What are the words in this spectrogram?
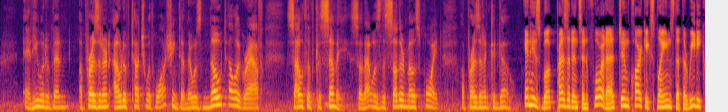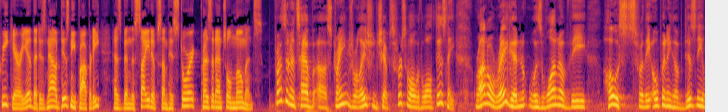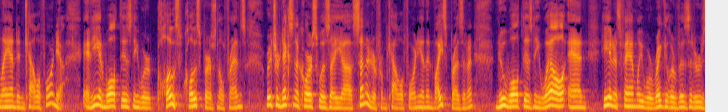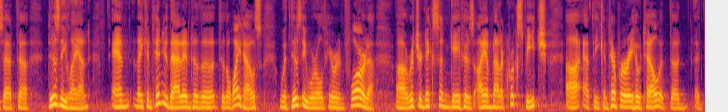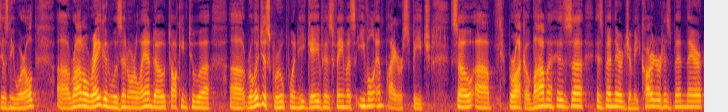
And he would have been a president out of touch with Washington. There was no telegraph south of Kissimmee. So that was the southernmost point a president could go. In his book, Presidents in Florida, Jim Clark explains that the Reedy Creek area that is now Disney property has been the site of some historic presidential moments presidents have uh, strange relationships, first of all, with Walt Disney. Ronald Reagan was one of the hosts for the opening of Disneyland in California. And he and Walt Disney were close, close personal friends. Richard Nixon, of course, was a uh, senator from California and then vice president, knew Walt Disney well, and he and his family were regular visitors at uh, Disneyland. And they continued that into the to the White House with Disney World here in Florida. Uh, Richard Nixon gave his I Am Not a Crook speech uh, at the Contemporary Hotel at, uh, at Disney World. Uh, Ronald Reagan was in Orlando talking to a, a, religious group when he gave his famous Evil Empire speech. So uh, Barack Obama has uh, has been there. Jimmy Carter has been there.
